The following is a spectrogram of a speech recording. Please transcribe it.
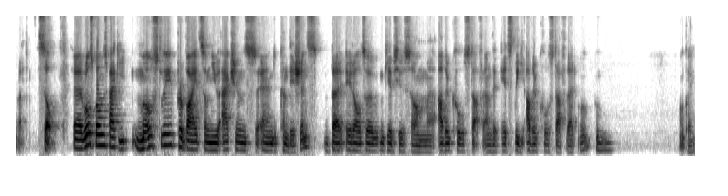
right. So, uh, Rules Bonus Pack mostly provides some new actions and conditions, but it also gives you some uh, other cool stuff, and it's the other cool stuff that... Oh, oh, okay.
